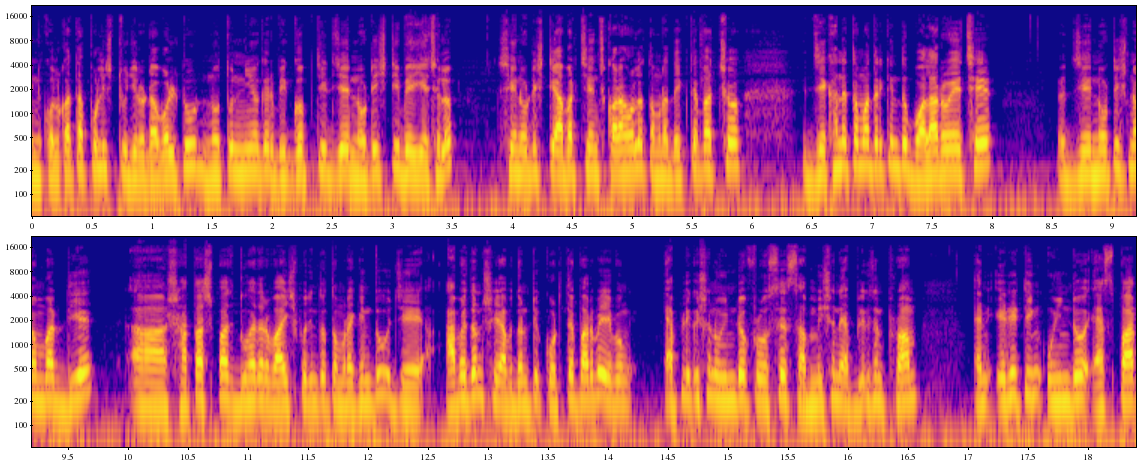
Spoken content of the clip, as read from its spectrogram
in Kolkata police two zero double two নতুন নিয়োগের বিজ্ঞপ্তির যে নোটিশটি বেরিয়েছিল, সেই নোটিশটি আবার চেঞ্জ করা হলো। তোমরা দেখতে পাচ্ছ, যেখানে তোমাদের কিন্তু বলা রয়েছে যে নোটিশ নম্বর দিয়ে সাতাশ পাঁচ দু পর্যন্ত তোমরা কিন্তু যে আবেদন, সেই আবেদনটি করতে পারবে এবং application window process submission application form and editing window as per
